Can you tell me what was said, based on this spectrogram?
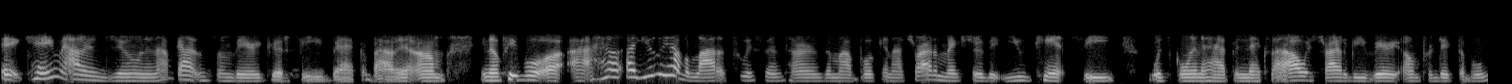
It came out in June, and I've gotten some very good feedback about it. Um, you know, people. Uh, I have. I usually have a lot of twists and turns in my book, and I try to make sure that you can't see what's going to happen next. I always try to be very unpredictable,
